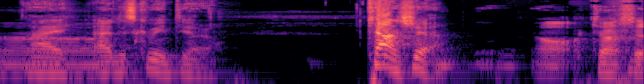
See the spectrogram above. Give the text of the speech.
Nej, nej, det ska vi inte göra. Kanske. Ja, kanske.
